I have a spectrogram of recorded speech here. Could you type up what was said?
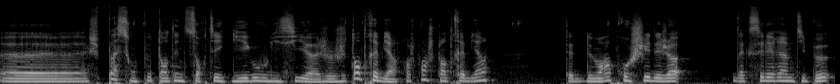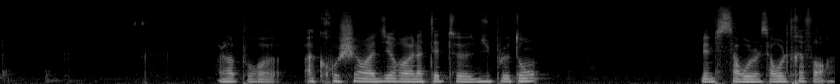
Euh, je sais pas si on peut tenter une sortie avec Diego ici. Là. Je, je tenterai bien, franchement, je tenterai bien. Peut-être de me rapprocher déjà, d'accélérer un petit peu. Voilà, pour euh, accrocher, on va dire, euh, la tête euh, du peloton. Même si ça roule, ça roule très fort.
